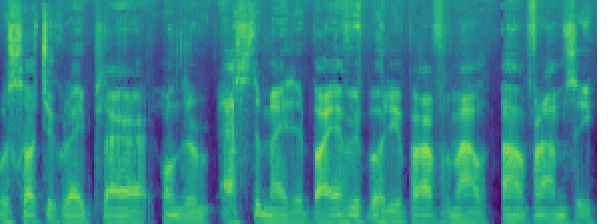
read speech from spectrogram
was such a great player, underestimated by everybody apart from Al, Alf Ramsey.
